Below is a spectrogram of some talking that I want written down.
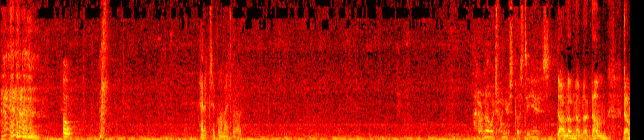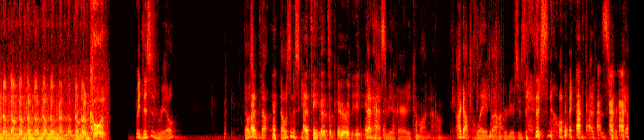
oh, Had a tickle in my throat. I don't know which one you're supposed to use. Dum dum dum dum dum dum dum dum dum dum dum dum dum dum dum dum dum. Cool. wait, this is real. That was a, that, that was an escape. I think that's a parody. That has to be a parody. Come on now. I got played by the producers. There's no way that is real.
